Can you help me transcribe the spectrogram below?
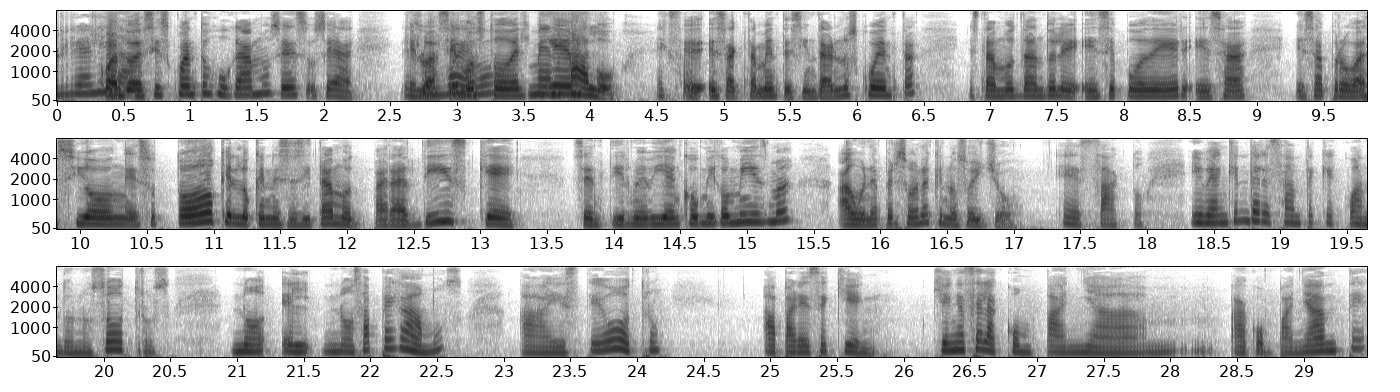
en realidad Cuando decís cuánto jugamos es, o sea, que lo hacemos todo el mental. tiempo. Eh, exactamente, sin darnos cuenta, estamos dándole ese poder, esa, esa aprobación, eso, todo que lo que necesitamos para disque sentirme bien conmigo misma a una persona que no soy yo. Exacto. Y vean qué interesante que cuando nosotros no, el- nos apegamos a este otro, aparece quién. ¿Quién es el acompaña- acompañante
